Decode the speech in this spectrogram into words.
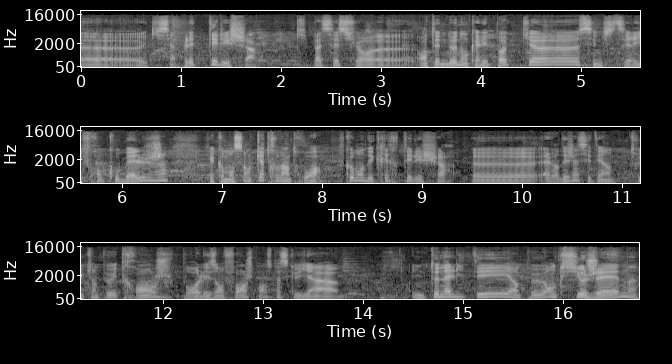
euh, qui s'appelait Téléchat, qui passait sur Antenne 2. Donc à l'époque, c'est une série franco-belge qui a commencé en 83. Comment décrire Téléchat? Alors, déjà, c'était un truc un peu étrange pour les enfants, je pense, parce qu'il y a une tonalité un peu anxiogène,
